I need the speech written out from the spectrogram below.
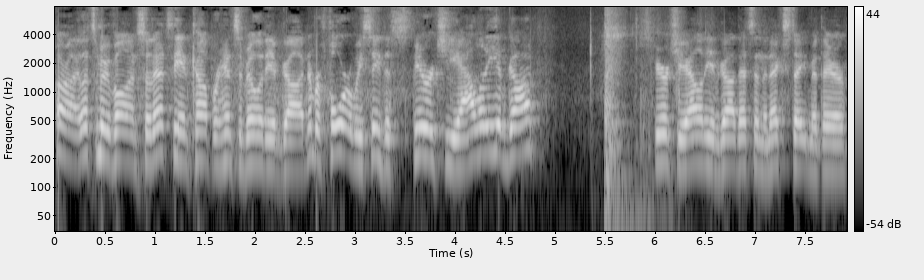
All right, let's move on. So that's the incomprehensibility of God. Number four, we see the spirituality of God. Spirituality of God, that's in the next statement there.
